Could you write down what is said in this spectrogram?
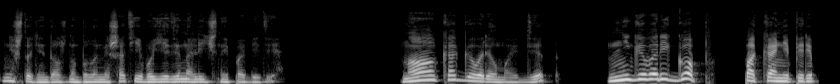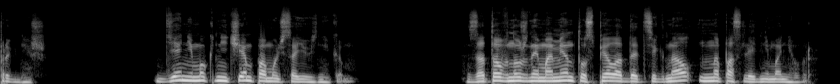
Ничто не должно было мешать его единоличной победе. Но, как говорил мой дед, не говори гоп, пока не перепрыгнешь. Я не мог ничем помочь союзникам. Зато в нужный момент успел отдать сигнал на последний маневр.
